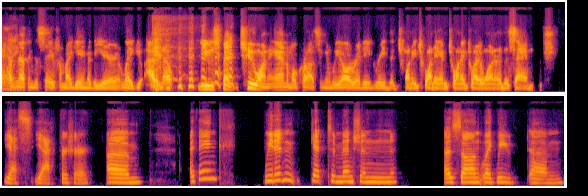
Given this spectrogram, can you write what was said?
have nothing to say for my game of the year. Like I don't know, you spent two on Animal Crossing, and we already agreed that 2020 and 2021 are the same. Yes, yeah, for sure. Um, I think we didn't get to mention a song like we um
